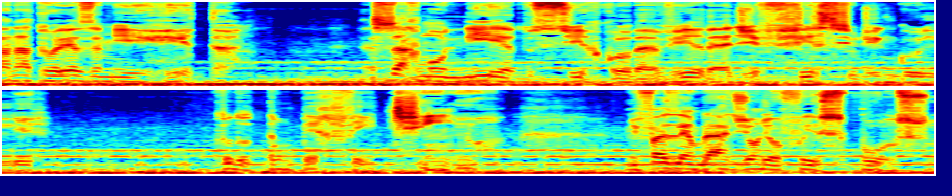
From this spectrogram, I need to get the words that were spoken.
A natureza me irrita. Essa harmonia do círculo da vida é difícil de engolir. Tudo tão perfeitinho. Me faz lembrar de onde eu fui expulso.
